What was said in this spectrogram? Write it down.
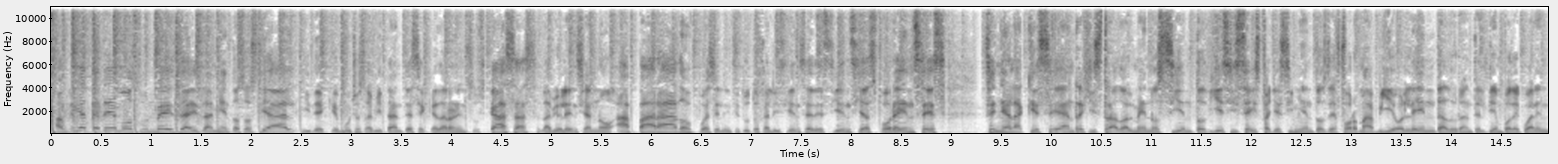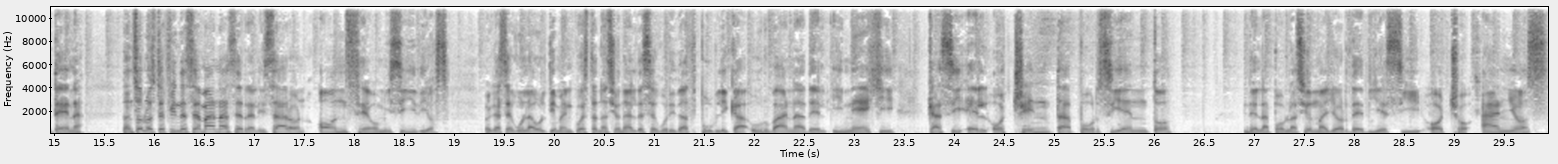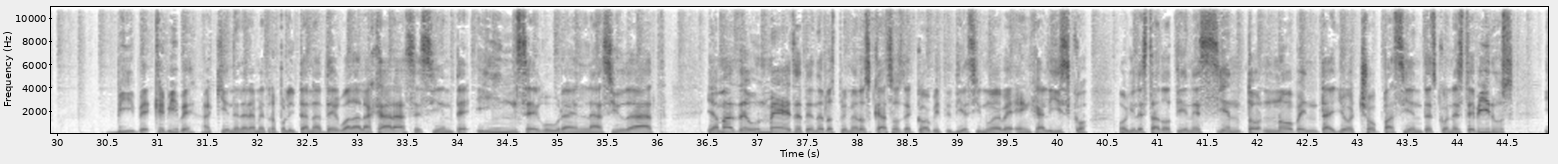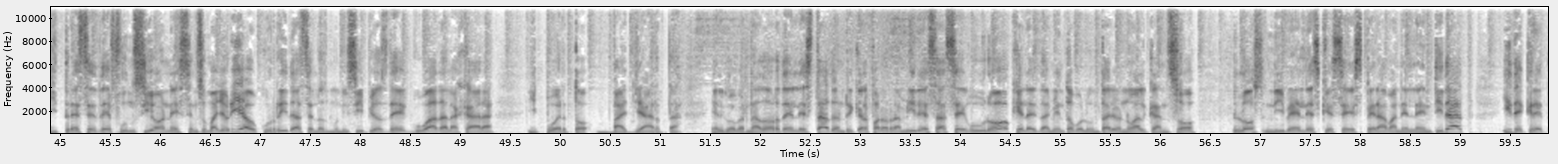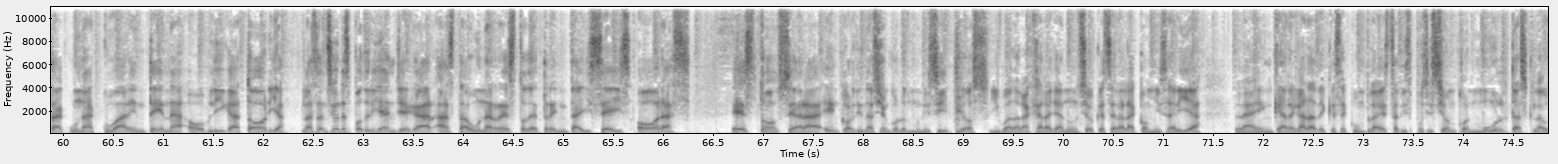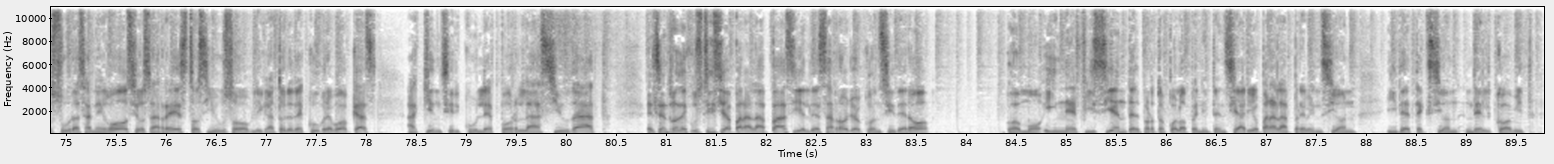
Aunque ya tenemos un mes de aislamiento social y de que muchos habitantes se quedaron en sus casas, la violencia no ha parado, pues el Instituto Jalisciense de Ciencias Forenses señala que se han registrado al menos 116 fallecimientos de forma violenta durante el tiempo de cuarentena. Tan solo este fin de semana se realizaron 11 homicidios. Oiga, según la última encuesta nacional de seguridad pública urbana del INEGI, casi el 80% de la población mayor de 18 años vive, que vive aquí en el área metropolitana de Guadalajara se siente insegura en la ciudad. Y a más de un mes de tener los primeros casos de COVID-19 en Jalisco, hoy el estado tiene 198 pacientes con este virus y 13 defunciones, en su mayoría ocurridas en los municipios de Guadalajara y Puerto Vallarta. El gobernador del estado, Enrique Alfaro Ramírez, aseguró que el aislamiento voluntario no alcanzó los niveles que se esperaban en la entidad y decreta una cuarentena obligatoria. Las sanciones podrían llegar hasta un arresto de 36 horas. Esto se hará en coordinación con los municipios y Guadalajara ya anunció que será la comisaría la encargada de que se cumpla esta disposición con multas, clausuras a negocios, arrestos y uso obligatorio de cubrebocas a quien circule por la ciudad. El Centro de Justicia para la Paz y el Desarrollo consideró como ineficiente el protocolo penitenciario para la prevención y detección del COVID-19,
